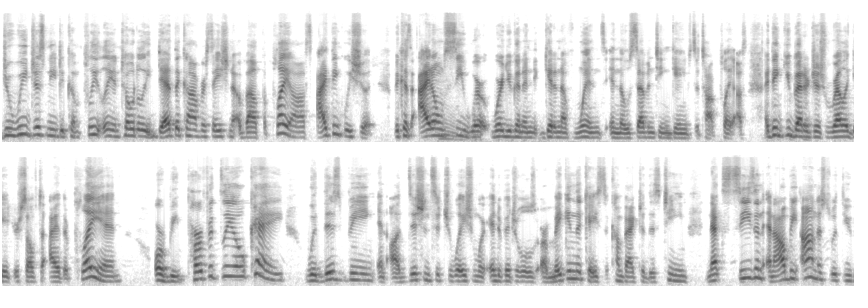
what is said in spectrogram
do we just need to completely and totally dead the conversation about the playoffs? I think we should because I don't Mm. see where where you're going to get enough wins in those 17 games to talk playoffs. I think you better just relegate yourself to either play in or be perfectly okay with this being an audition situation where individuals are making the case to come back to this team next season. And I'll be honest with you,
